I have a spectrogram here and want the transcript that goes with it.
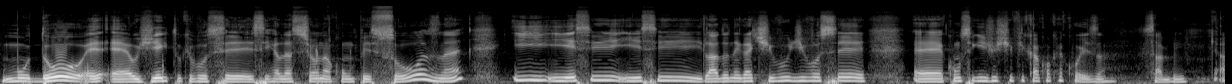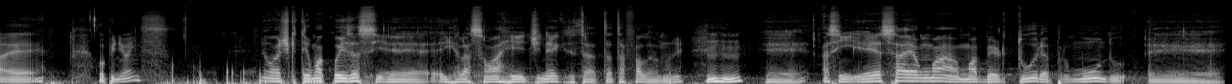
mudou é, é, o jeito que você se relaciona com pessoas, né? E, e esse, e esse lado negativo de você é, conseguir justificar qualquer coisa, sabe? É, opiniões? Eu acho que tem uma coisa assim, é, em relação à rede, né, que você está tá, tá falando, né? Uhum. É, assim, essa é uma, uma abertura para o mundo é,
